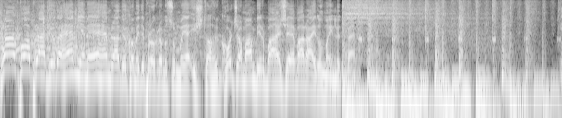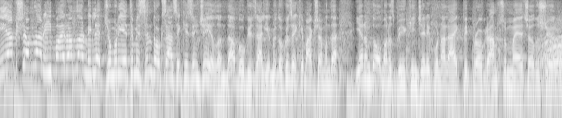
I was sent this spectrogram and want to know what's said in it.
Kral Pop Radyo'da hem yemeğe hem radyo komedi programı sunmaya iştahı kocaman bir J var. Ayrılmayın lütfen. İyi akşamlar, iyi bayramlar millet. Cumhuriyetimizin 98. yılında bu güzel 29 Ekim akşamında yanımda olmanız büyük incelik. Buna layık bir program sunmaya çalışıyorum.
